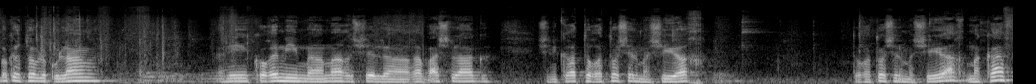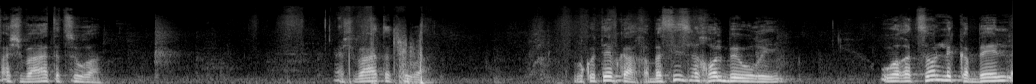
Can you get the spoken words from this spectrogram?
בוקר טוב לכולם. אני קורא ממאמר של הרב אשלג, שנקרא תורתו של משיח. תורתו של משיח, מקף השוואת הצורה. השוואת הצורה. והוא כותב כך, הבסיס לכל ביאורי הוא הרצון לקבל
